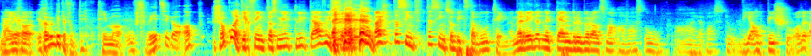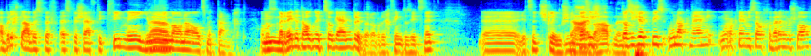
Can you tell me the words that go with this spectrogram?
Nein, ich, ha- ich, Können wir bitte von dem Thema aufs WC gehen ab? Schon gut, ich finde, das müssen die Leute auch wissen. weißt du, das sind, das sind so ein bisschen Tabuthemen. Wir reden nicht gerne darüber, als man, ah, was, uh, ah, ja, was, du, wie alt bist du, oder? Aber ich glaube, es, be es beschäftigt viel mehr junge Ja. Männer, als man denkt. Und wir reden halt nicht so gerne darüber, aber ich finde das jetzt nicht, äh, jetzt nicht das Schlimmste. Nein, das überhaupt ist, nicht. Das ist etwas unangenehme, unangenehme Sachen während dem Schlaf.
